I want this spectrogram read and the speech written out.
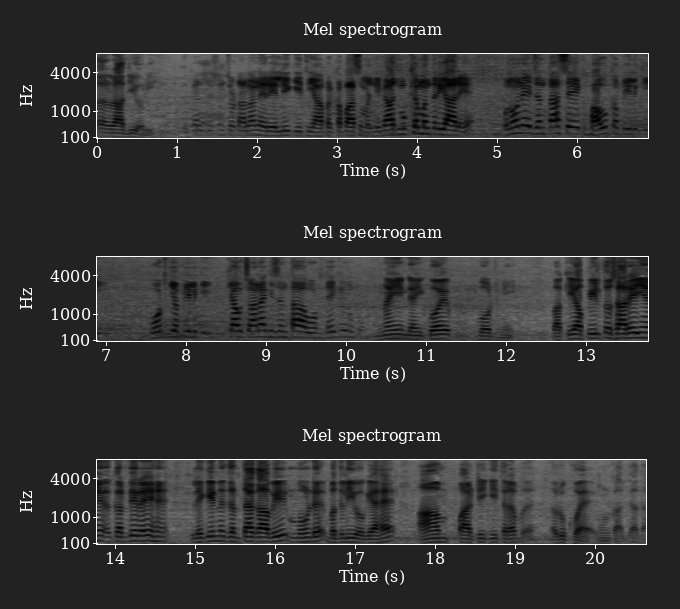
राज़ी हो रही है। कल दुष्यंत चौटाला ने रैली की थी यहाँ पर कपास मंडी में। आज मुख्यमंत्री आ रहे हैं। उन्होंने जनता से एक भावुक अपील की वोट की अपील की। क्या उचाना की जनता वोट देगी उनको? नहीं नहीं कोई वोट नहीं। बाकी अपील तो सारे ही करते रहे हैं लेकिन जनता का भी मूड बदली हो गया है। आम पार्टी की तरफ़ रुख है उनका ज़्यादा।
